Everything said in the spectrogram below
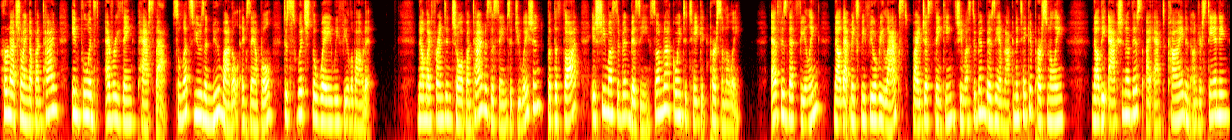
her not showing up on time influenced everything past that. So let's use a new model example to switch the way we feel about it. Now, my friend didn't show up on time is the same situation, but the thought is she must have been busy, so I'm not going to take it personally. F is that feeling. Now, that makes me feel relaxed by just thinking she must have been busy. I'm not going to take it personally. Now, the action of this, I act kind and understanding.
